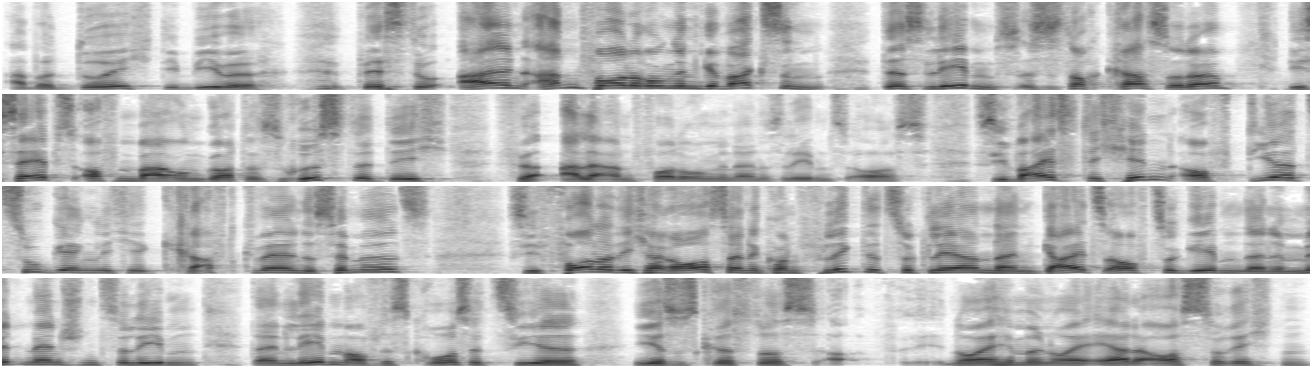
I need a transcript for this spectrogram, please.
Aber durch die Bibel bist du allen Anforderungen gewachsen des Lebens. Es ist doch krass, oder? Die Selbstoffenbarung Gottes rüstet dich für alle Anforderungen deines Lebens aus. Sie weist dich hin auf dir zugängliche Kraftquellen des Himmels. Sie fordert dich heraus, deine Konflikte zu klären, deinen Geiz aufzugeben, deine Mitmenschen zu lieben, dein Leben auf das große Ziel, Jesus Christus neuer Himmel, neue Erde auszurichten.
